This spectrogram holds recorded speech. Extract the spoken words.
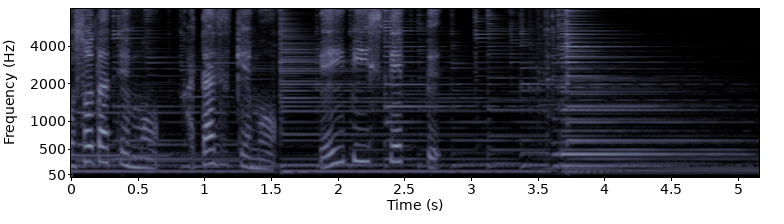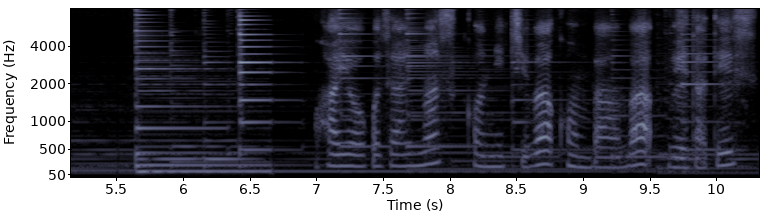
子育ても片付けもベイビーステップ。おはようございます。こんにちは。こんばんは。上田です。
